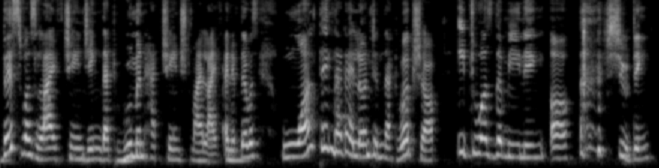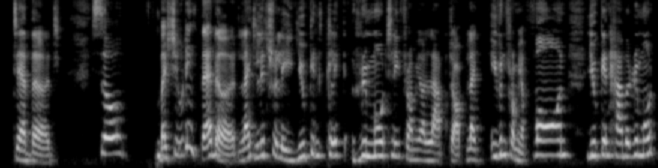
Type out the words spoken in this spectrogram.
This was life changing that woman had changed my life. And if there was one thing that i learned in that workshop it was the meaning of shooting tethered. So by shooting tethered, like literally, you can click remotely from your laptop, like even from your phone. You can have a remote,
